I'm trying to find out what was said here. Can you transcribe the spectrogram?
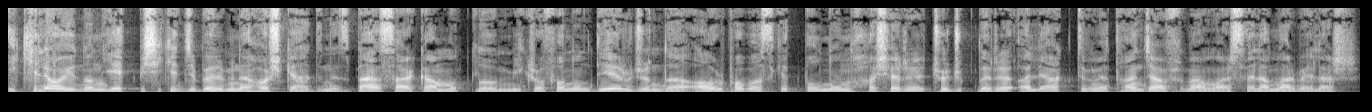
İkili Oyun'un 72. bölümüne hoş geldiniz. Ben Serkan Mutlu. Mikrofonun diğer ucunda Avrupa basketbolunun haşarı çocukları Ali Aktin ve Tancan Fümen var. Selamlar beyler.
